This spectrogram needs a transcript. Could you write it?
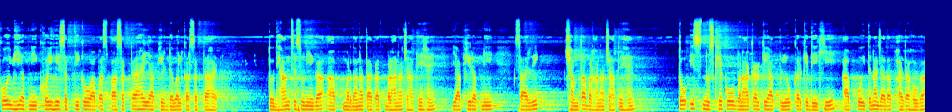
कोई भी अपनी खोई हुई शक्ति को वापस पा सकता है या फिर डबल कर सकता है। तो ध्यान से सुनिएगा, आप मर्दाना ताकत बढ़ाना चाहते हैं या फिर अपनी शारीरिक क्षमता बढ़ाना चाहते हैं? तो इस नुस्खे को बना करके आप प्रयोग करके देखिए। आपको इतना ज़्यादा फ़ायदा होगा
